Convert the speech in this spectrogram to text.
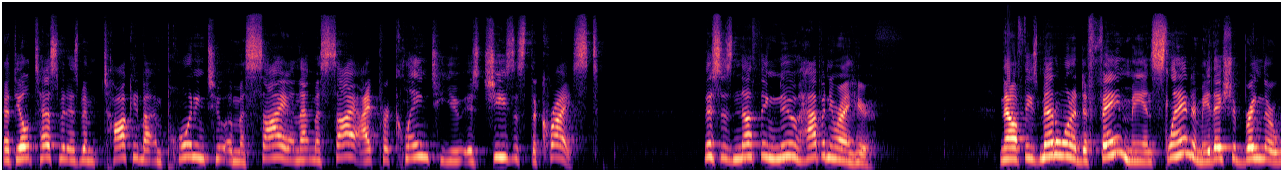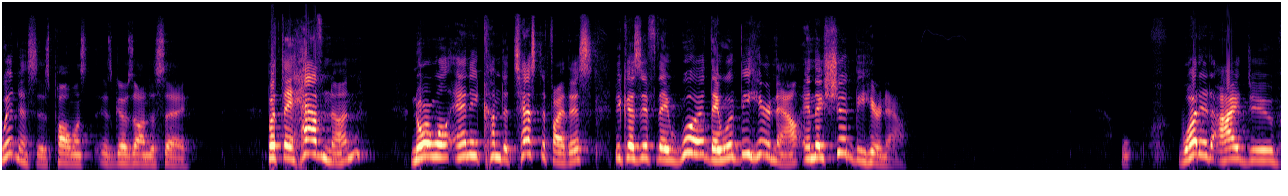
That the Old Testament has been talking about and pointing to a Messiah, and that Messiah I proclaim to you is Jesus the Christ. This is nothing new happening right here. Now, if these men want to defame me and slander me, they should bring their witnesses, Paul goes on to say. But they have none, nor will any come to testify this, because if they would, they would be here now, and they should be here now. What did I do?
